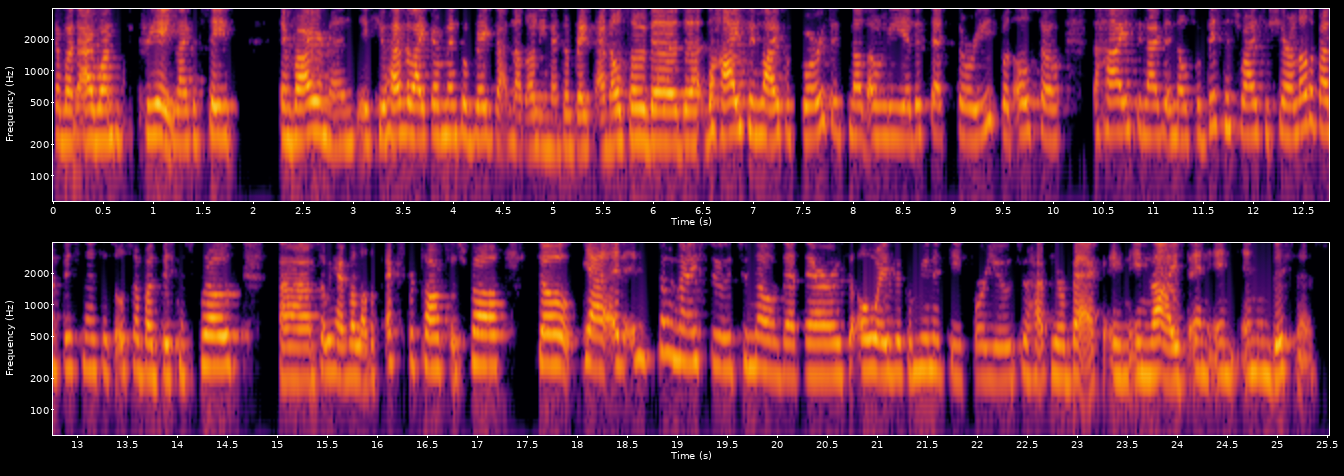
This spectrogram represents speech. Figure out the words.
what I wanted to create, like a safe environment if you have like a mental breakdown not only mental breakdown also the, the the highs in life of course it's not only the sad stories but also the highs in life and also business wise you share a lot about business it's also about business growth um, so we have a lot of expert talks as well. So yeah and, and it's so nice to to know that there's always a community for you to have your back in in life and in and in business.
